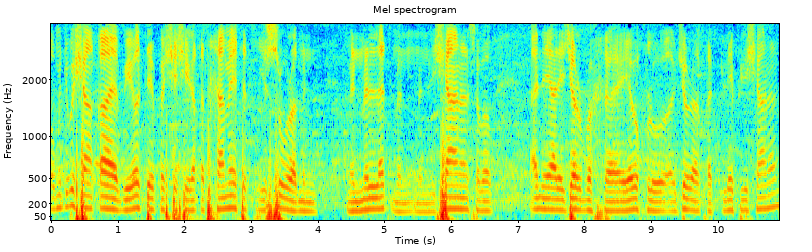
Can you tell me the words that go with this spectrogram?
ومدبوشان قايب بيولتي بشكشي لقد خاميتت الصورة من من ملت من من لشانا سبب أنا يعني جربخ يوخلو جرى قد ليبليشانا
